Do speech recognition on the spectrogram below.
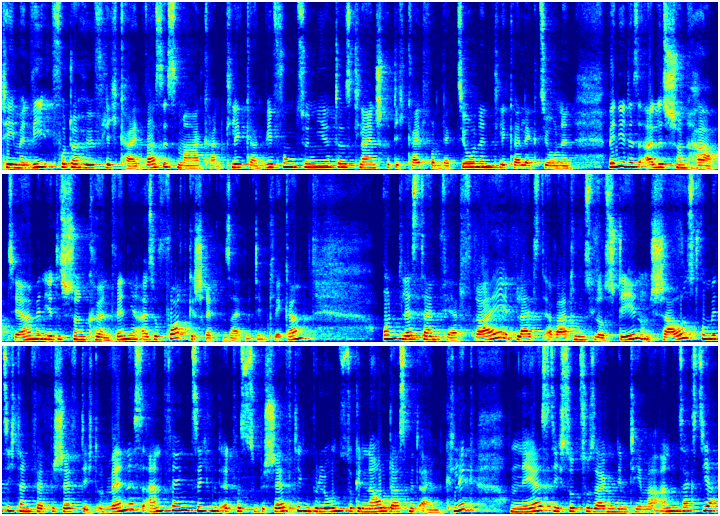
Themen wie Futterhöflichkeit, was ist Markern, Klickern, wie funktioniert das, Kleinschrittigkeit von Lektionen, Klickerlektionen. Wenn ihr das alles schon habt, ja, wenn ihr das schon könnt, wenn ihr also fortgeschritten seid mit dem Klickern und lässt dein Pferd frei, bleibst erwartungslos stehen und schaust, womit sich dein Pferd beschäftigt. Und wenn es anfängt, sich mit etwas zu beschäftigen, belohnst du genau das mit einem Klick näherst dich sozusagen dem Thema an und sagst, ja,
